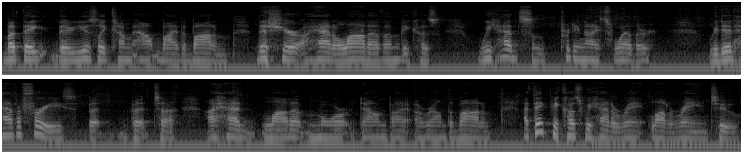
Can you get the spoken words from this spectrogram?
but they they usually come out by the bottom. This year I had a lot of them because we had some pretty nice weather. We did have a freeze but but uh, I had a lot of more down by around the bottom. I think because we had a rain, lot of rain too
